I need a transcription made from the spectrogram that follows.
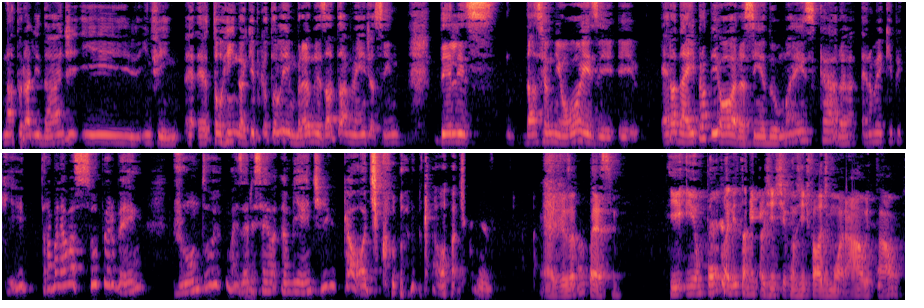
naturalidade e, enfim, é, eu tô rindo aqui porque eu tô lembrando exatamente, assim, deles, das reuniões e, e era daí para pior, assim, Edu, mas, cara, era uma equipe que trabalhava super bem junto, mas era esse ambiente caótico, caótico mesmo. É, às vezes acontece. E, e um ponto ali também para a gente, quando a gente fala de moral e tal,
